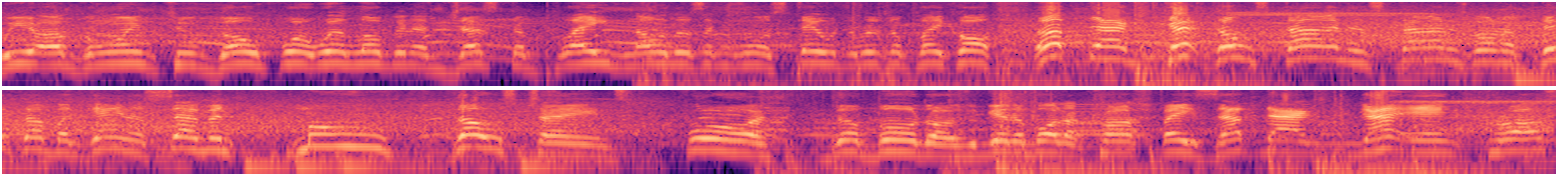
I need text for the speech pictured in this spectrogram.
We are going to go for it. Will Logan adjust the play? No, it looks like he's going to stay with the original play call. Up that get goes Stein, and Stein is going to pick up a gain of seven. Move those chains for the Bulldogs. We get the ball across face, up that gut, and cross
